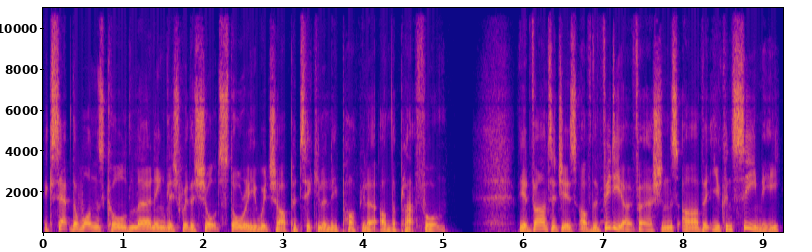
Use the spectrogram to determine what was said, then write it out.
except the ones called Learn English with a Short Story, which are particularly popular on the platform. The advantages of the video versions are that you can see me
